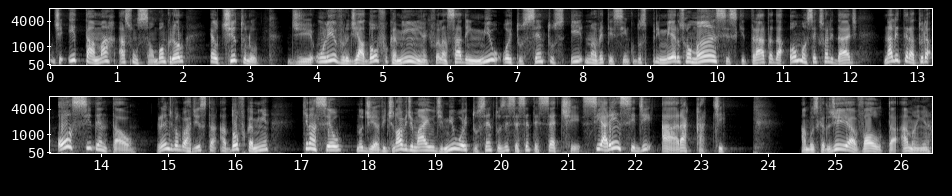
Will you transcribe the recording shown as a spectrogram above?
de Itamar Assunção. Bom Criolo é o título de um livro de Adolfo Caminha, que foi lançado em 1895, dos primeiros romances que trata da homossexualidade na literatura ocidental. Grande vanguardista Adolfo Caminha, que nasceu no dia 29 de maio de 1867, cearense de Aracati. A música do dia volta amanhã.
